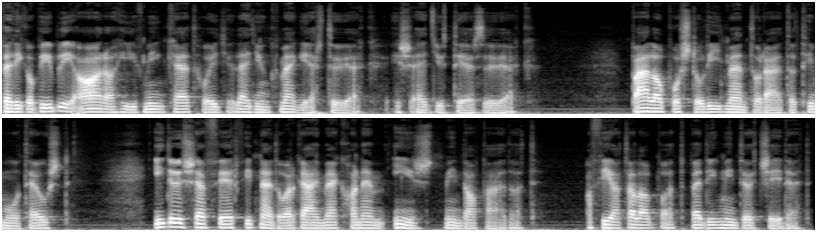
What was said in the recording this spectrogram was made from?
Pedig a Biblia arra hív minket, hogy legyünk megértőek és együttérzőek. Pál apostol így mentorálta Timóteust, idősebb férfit ne dorgálj meg, hanem ízd, mind apádat a fiatalabbat pedig, mint öcsédet,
